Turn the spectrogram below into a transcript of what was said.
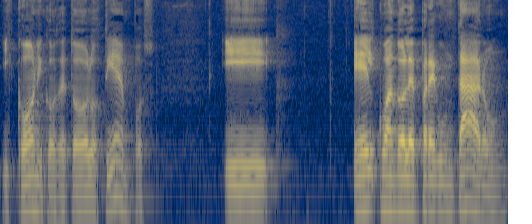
icónicos de todos los tiempos. Y él, cuando le preguntaron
